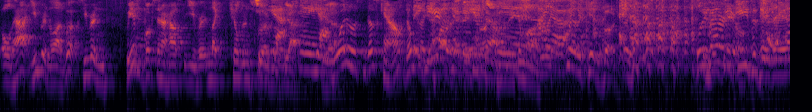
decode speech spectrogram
old hat. You've written a lot of books. You've written. We have books in our house that you've written, like children's books. Yeah. yeah. Yeah, yeah, yeah. What do those, those count? Don't They be like, do. "Oh, Yeah, they do count, honey. Come on. I Like, know. we other kids' books. well, they matter to deal. Jesus, Adrienne.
